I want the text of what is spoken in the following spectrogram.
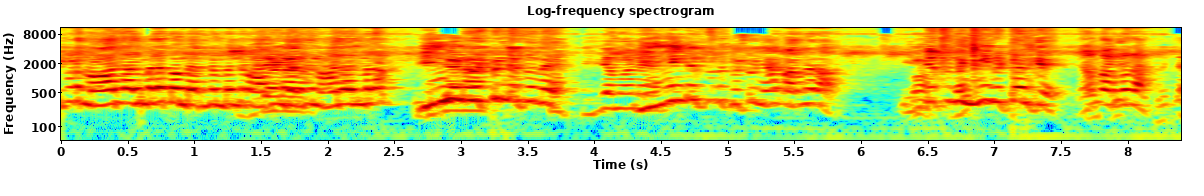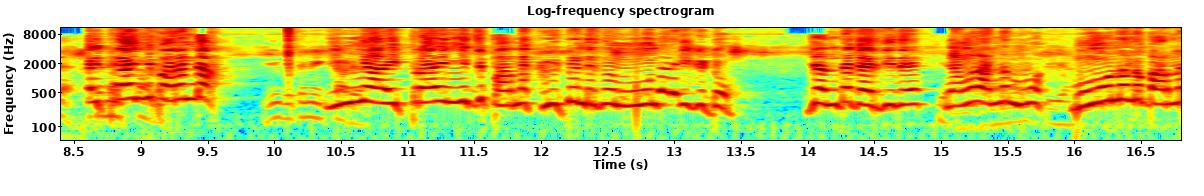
ഇവിടെ നാലാൽമല ഇപ്പം ബെല്ലമ്പന്റെ ഭാഗം നാലാൽമല. ഇഞ്ഞി കിട്ടും അടുത്തുനിന്ന് ഇഞ്ഞിന്റെ കിട്ടും. ഞാൻ പറഞ്ഞതാ. ഇന്റെ അടുത്ത് ഇഞ്ഞി കിട്ടും എനിക്ക്. ഞാൻ പറഞ്ഞതാ. ഇത്ര ഇഞ്ഞി പറണ്ട ഇഞ്ഞി അഭിപ്രായം ഇഞ്ഞി പറഞ്ഞ കിട്ടുണ്ടിരുന്നത് മൂന്നരക്ക് കിട്ടും. ഇത് എന്താ കരുതിയത്? ഞങ്ങൾ അന്ന് മൂന്നെണ്ണം പറഞ്ഞ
